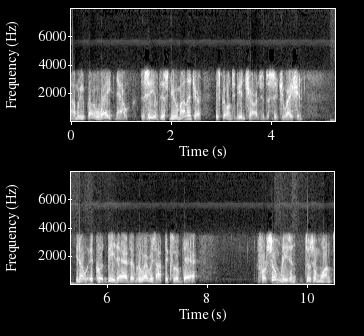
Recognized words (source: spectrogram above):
and we've got to wait now to see if this new manager is going to be in charge of the situation. You know, it could be there that whoever's at the club there, for some reason, doesn't want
